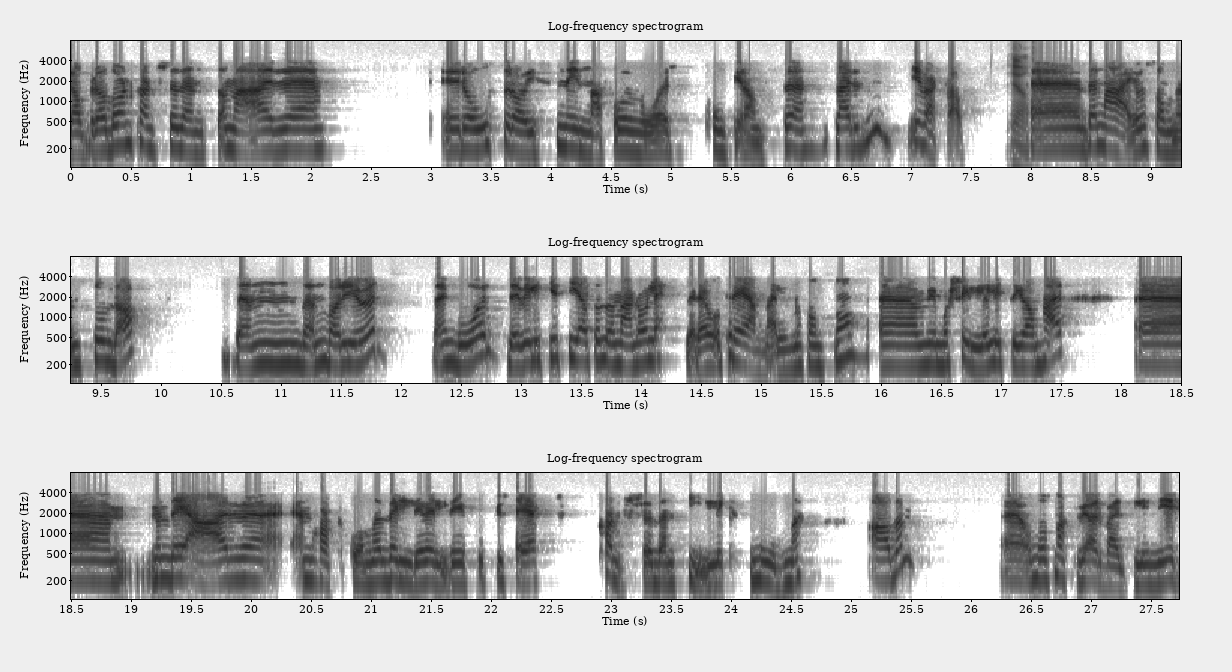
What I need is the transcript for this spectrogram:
labradoren kanskje den som er eh, Rolls-Roycen innenfor vår konkurranseverden, i hvert fall. Ja. Eh, den er jo som en soldat. Den, den, bare gjør. Den går. Det vil ikke si at den er noe lettere å trene eller noe sånt nå. Eh, vi må skille litt her. Men det er en hardtgående, veldig, veldig fokusert, kanskje den tidligst modne av dem. Og nå snakker vi arbeidslinjer.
